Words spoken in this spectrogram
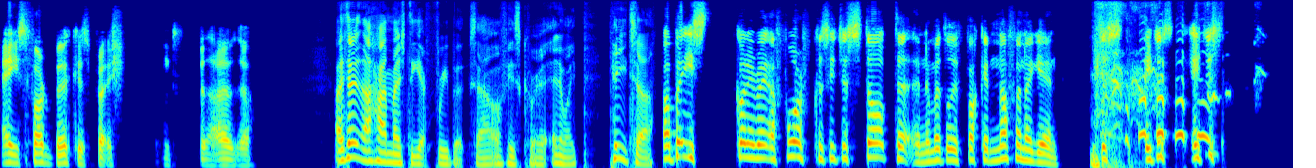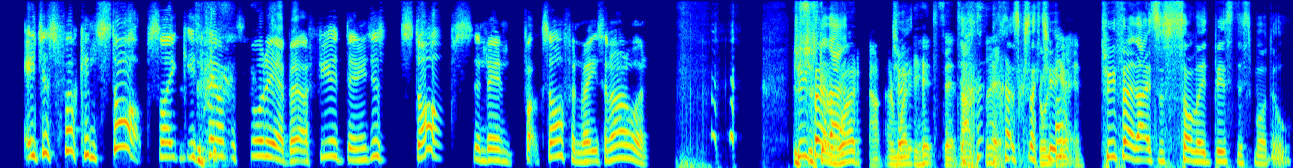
his third book is pretty. sh- Put that out there. I don't know how he managed to get three books out of his career. Anyway, Peter, Oh, but he's going to write a fourth because he just stopped it in the middle of fucking nothing again. He just, he just, he just, he just fucking stops. Like he's telling a story about a feud, then he just stops and then fucks off and writes another one. To It's just fair, got a that- word count, and to- when he hits it, that's it. That's That's all exactly true. getting. To be fair, that is a solid business model.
